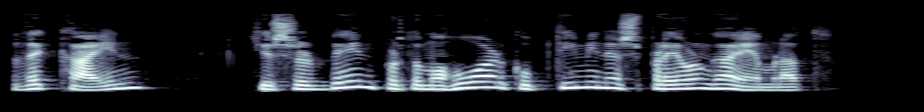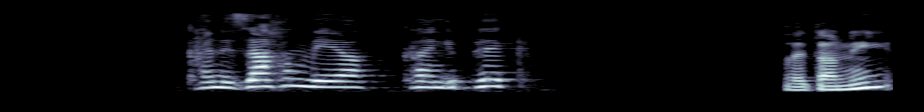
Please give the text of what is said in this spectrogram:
dhe kein që shërbejnë për të mohuar kuptimin e shprehur nga emrat. Keine Sachen mehr, kein Gepäck. Dhe tani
